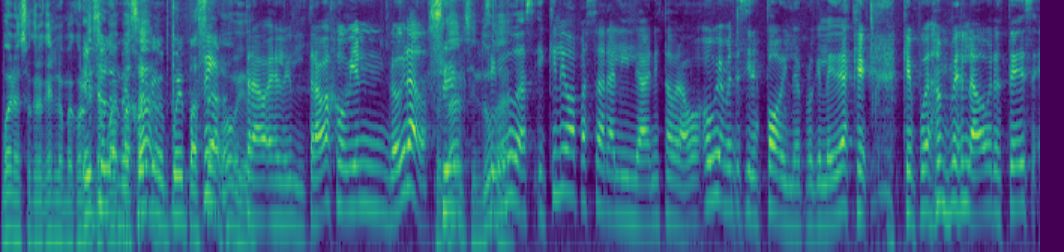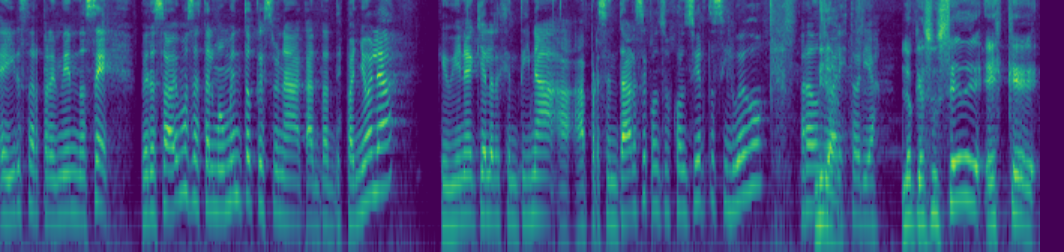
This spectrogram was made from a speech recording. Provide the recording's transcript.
Bueno, eso creo que es lo mejor Eso que te es lo puede mejor pasar. que me puede Sí, pasar. Tra- el, trabajo bien logrado. Total, Sí. sin duda. Sin dudas. ¿Y qué le va a pasar a Lila en esta obra? Obviamente sin spoiler, porque la idea es que, que puedan ver la obra ustedes e ir sorprendiéndose. Pero sabemos hasta el momento que es una cantante española que viene aquí a la Argentina a, a presentarse con sus conciertos y luego, ¿para dónde va la historia? Lo que sucede es que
